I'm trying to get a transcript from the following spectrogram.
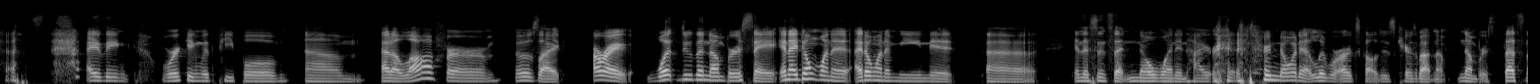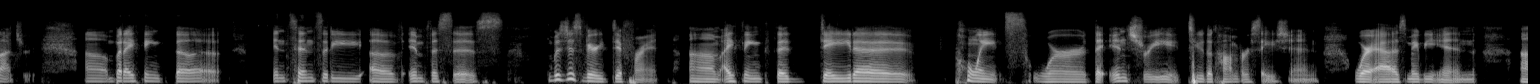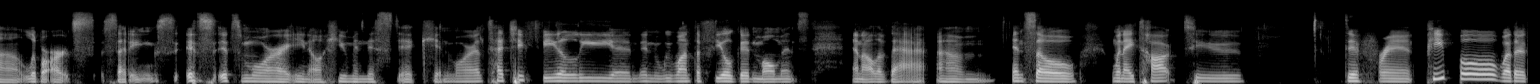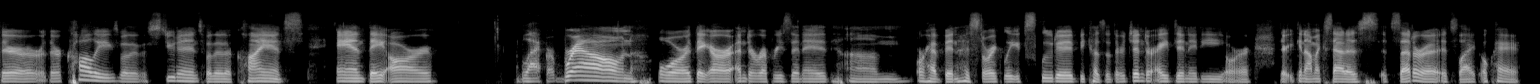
I think working with people um, at a law firm, it was like, all right, what do the numbers say? And I don't want to, I don't want to mean it uh, in the sense that no one in higher ed or no one at liberal arts colleges cares about num- numbers. That's not true. Um, but I think the intensity of emphasis was just very different. Um, I think the data points were the entry to the conversation, whereas maybe in uh, liberal arts settings, it's it's more you know humanistic and more touchy feely, and and we want the feel good moments and all of that. Um, and so when I talk to different people, whether they're their colleagues, whether they're students, whether they're clients, and they are black or brown or they are underrepresented um, or have been historically excluded because of their gender identity or their economic status et cetera it's like okay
